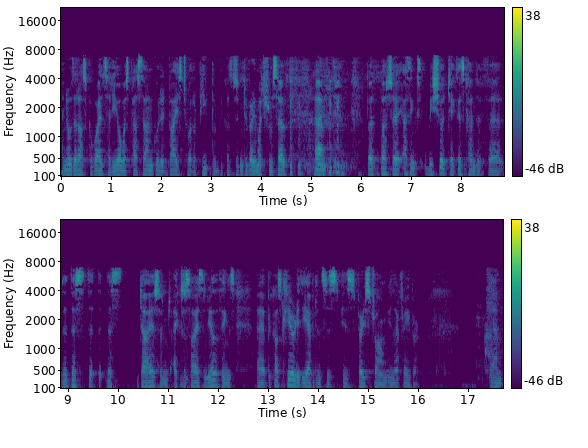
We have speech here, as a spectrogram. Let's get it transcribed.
I know that Oscar Wilde said he always passed on good advice to other people because he didn't do very much for himself. um, but but uh, I think we should take this kind of uh, this this diet and exercise and the other things uh, because clearly the evidence is, is very strong in their favour. Um,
